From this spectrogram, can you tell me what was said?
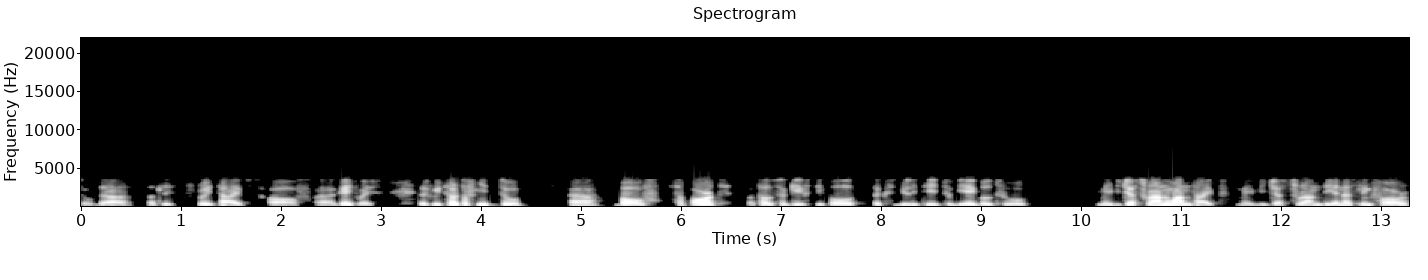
So there are at least three types of uh, gateways that we sort of need to both support, but also give people flexibility to be able to maybe just run one type, maybe just run DNS link for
